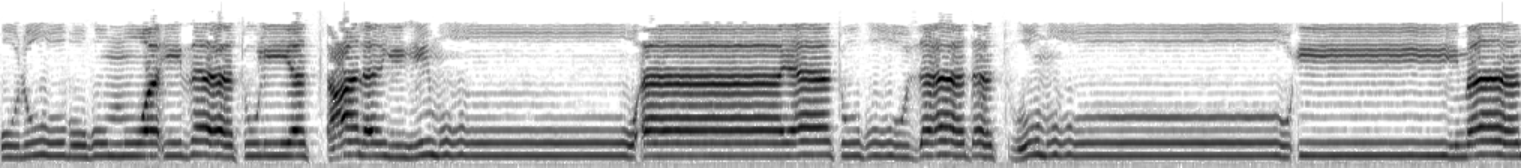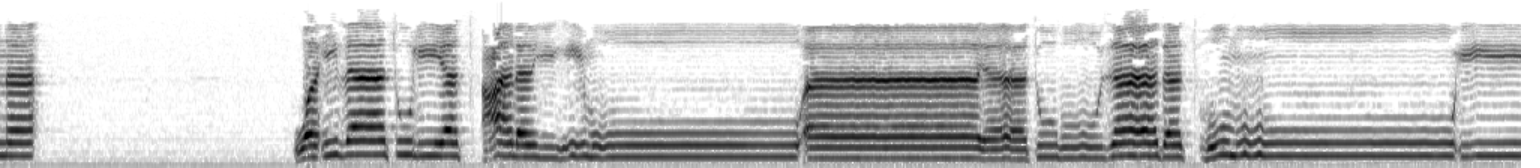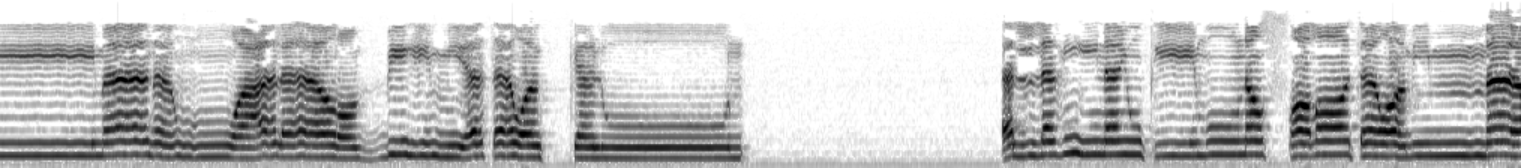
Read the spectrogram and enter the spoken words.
قلوبهم وإذا تليت عليهم آياته زادتهم إيمانا وإذا تليت عليهم آياته زادتهم إيمانا وعلى ربهم يتوكلون. الذين يقيمون الصلاة ومما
